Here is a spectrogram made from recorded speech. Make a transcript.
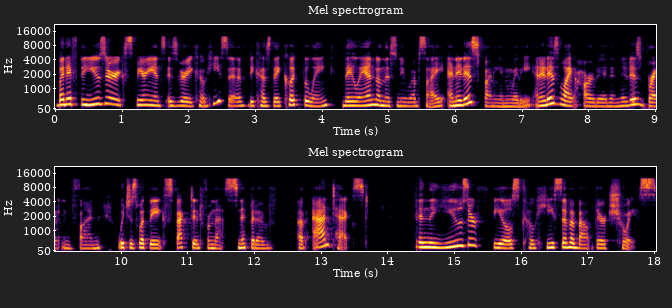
but if the user experience is very cohesive because they click the link, they land on this new website, and it is funny and witty, and it is lighthearted, and it is bright and fun, which is what they expected from that snippet of, of ad text, then the user feels cohesive about their choice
